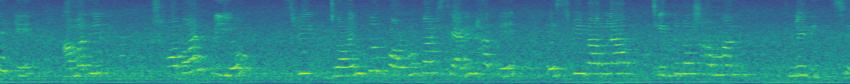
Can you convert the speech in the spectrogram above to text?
থেকে আমাদের সবার প্রিয় শ্রী জয়ন্ত কর্মকার স্যারের হাতে এসপি বাংলা চেতনা সম্মান তুলে দিচ্ছে।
